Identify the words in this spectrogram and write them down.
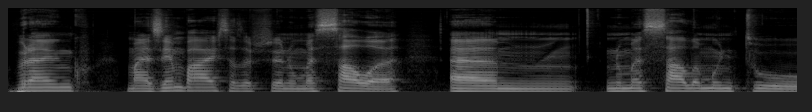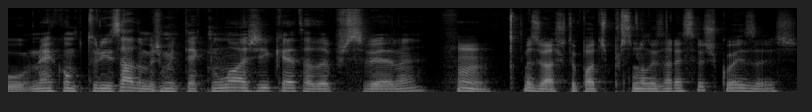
branco, mais em baixo, estás a perceber? Numa sala. ahm, numa sala muito. não é computurizada, mas muito tecnológica, estás a perceber? Hum. Mas eu acho que tu podes personalizar essas coisas.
